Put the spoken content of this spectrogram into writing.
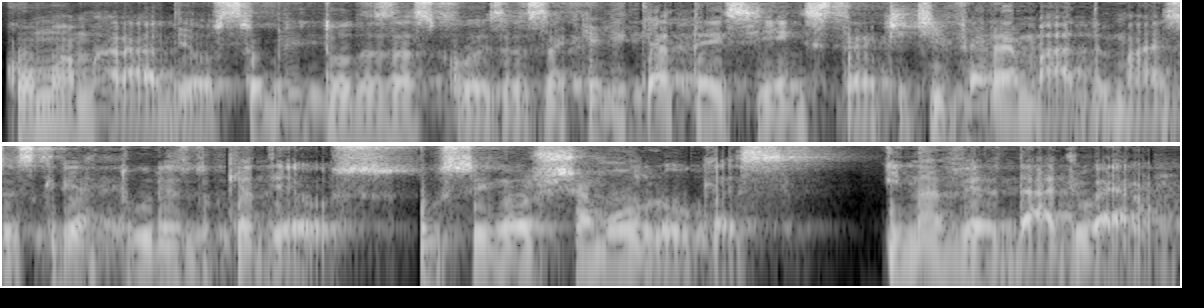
Como amará Deus sobre todas as coisas aquele que até esse instante tiver amado mais as criaturas do que a Deus? O Senhor chamou loucas, e na verdade o eram,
